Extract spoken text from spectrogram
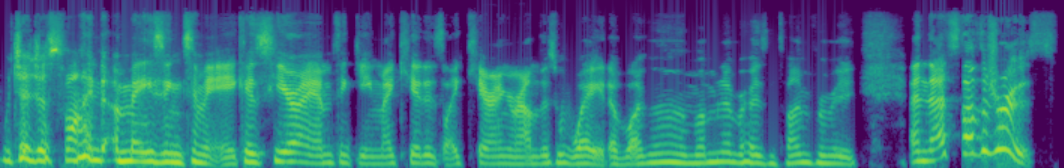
which I just find amazing to me because here I am thinking my kid is like carrying around this weight of like, oh, mom never has time for me. And that's not the truth.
